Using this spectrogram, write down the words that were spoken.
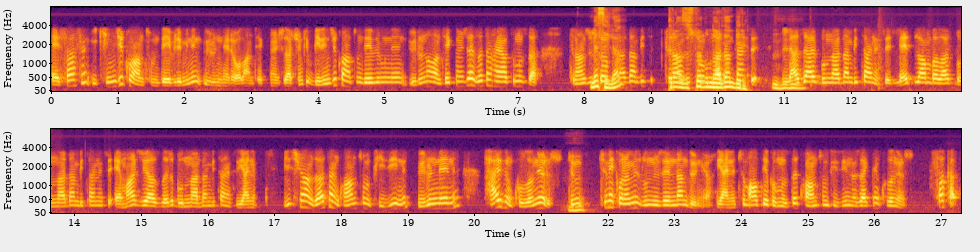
esasen ikinci kuantum devriminin ürünleri olan teknolojiler. Çünkü birinci kuantum devriminin ürünü olan teknolojiler zaten hayatımızda. Transistör Mesela? bunlardan bir Transistör bunlardan biri. tanesi. Lazer bunlardan bir tanesi. LED lambalar bunlardan bir tanesi. MR cihazları bunlardan bir tanesi. Yani biz şu an zaten kuantum fiziğinin ürünlerini her gün kullanıyoruz. Tüm tüm ekonomimiz bunun üzerinden dönüyor. Yani tüm altyapımızda kuantum fiziğinin özelliklerini kullanıyoruz. Fakat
